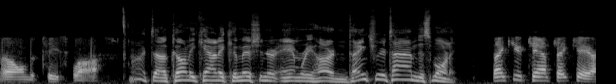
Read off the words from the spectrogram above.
on the T-SPLOST. All right, uh, Coney County Commissioner Amrey Harden. Thanks for your time this morning. Thank you, Tim. Take care.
